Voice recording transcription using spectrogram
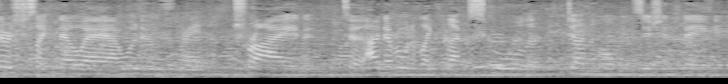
there was just like no way I would have tried to. I never would have like left school and done the whole musician thing.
